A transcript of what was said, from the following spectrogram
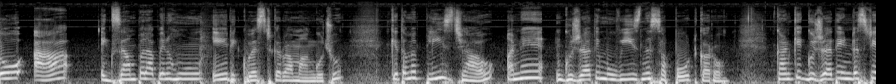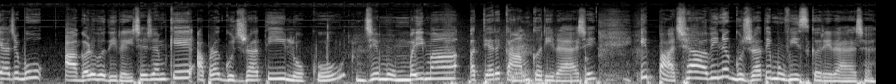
તો આ એક્ઝામ્પલ આપીને હું એ રિક્વેસ્ટ કરવા માગું છું કે તમે પ્લીઝ જાઓ અને ગુજરાતી મૂવીઝને સપોર્ટ કરો. કારણ કે ગુજરાતી ઇન્ડસ્ટ્રી આજે બહુ આગળ વધી રહી છે. જેમ કે આપણા ગુજરાતી લોકો જે મુંબઈમાં અત્યારે કામ કરી રહ્યા છે એ પાછા આવીને ગુજરાતી મૂવીઝ કરી રહ્યા છે.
